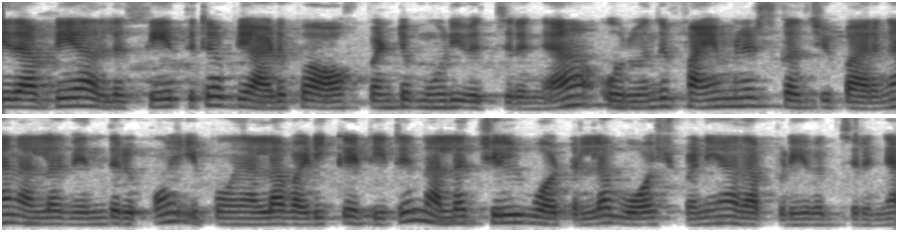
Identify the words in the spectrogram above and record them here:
இதை அப்படியே அதில் சேர்த்துட்டு அப்படியே அடுப்பை ஆஃப் பண்ணிட்டு மூடி வச்சுருங்க. ஒரு வந்து ஃபைவ் மினிட்ஸ் கழிச்சு பாருங்கள் நல்லா வெந்திருக்கும். இப்போ நல்லா வடிகட்டிட்டு நல்லா சில் வாட்டரில் வாஷ் பண்ணி அதை அப்படியே வச்சுருங்க.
